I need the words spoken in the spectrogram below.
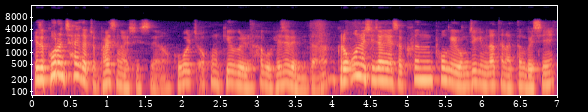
그래서 그런 차이가 좀 발생할 수 있어요. 그걸 조금 기억을 하고 계셔야 됩니다. 그럼 오늘 시장에서 큰 폭의 움직임이 나타났던 것이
